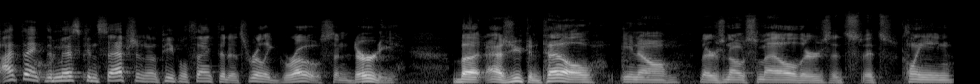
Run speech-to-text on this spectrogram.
I think the misconception of people think that it's really gross and dirty, but as you can tell, you know, there's no smell, there's, it's, it's clean.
